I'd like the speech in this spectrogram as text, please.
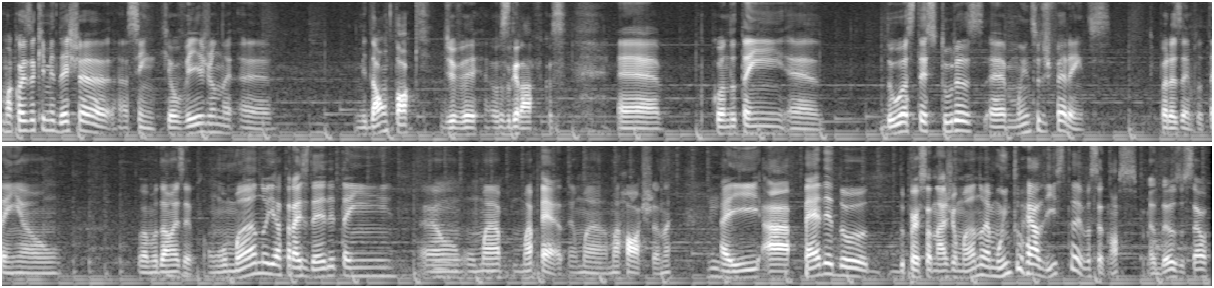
Uma coisa que me deixa, assim, que eu vejo, né, é, me dá um toque de ver os gráficos. É, quando tem é, duas texturas é, muito diferentes. Por exemplo, tem um. Vamos dar um exemplo. Um humano e atrás dele tem é, um- uma, uma pedra, uma, uma rocha, né? Aí a pele do, do personagem humano é muito realista e você, nossa, meu Deus do céu.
